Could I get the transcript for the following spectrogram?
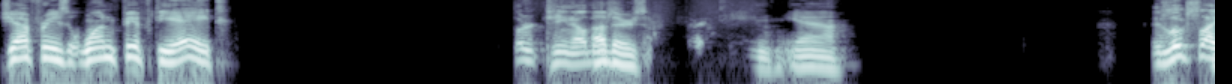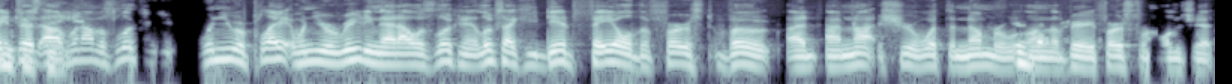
Jeffries 158. 13 others. Others. 13, yeah. It looks like that uh, when I was looking when you were playing when you were reading that I was looking. It looks like he did fail the first vote. I, am not sure what the number was on the very first one yet.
